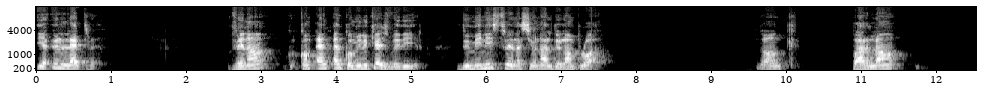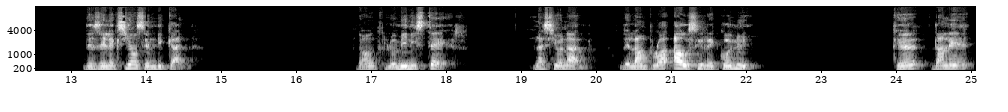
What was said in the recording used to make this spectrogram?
il y a une lettre venant, comme un, communiqué, je veux dire, du ministre national de l'Emploi. Donc, parlant des élections syndicales. Donc, le ministère national de l'Emploi a aussi reconnu que dans les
